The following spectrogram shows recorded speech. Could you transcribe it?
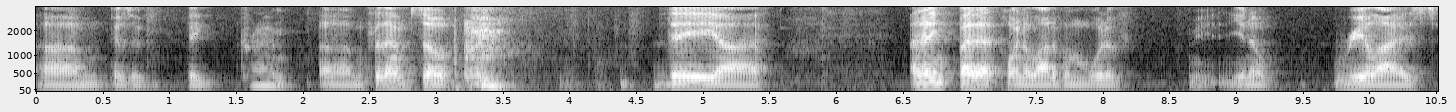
Um, it was a big crime um, for them. So they, uh, I think by that point, a lot of them would have, you know, realized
